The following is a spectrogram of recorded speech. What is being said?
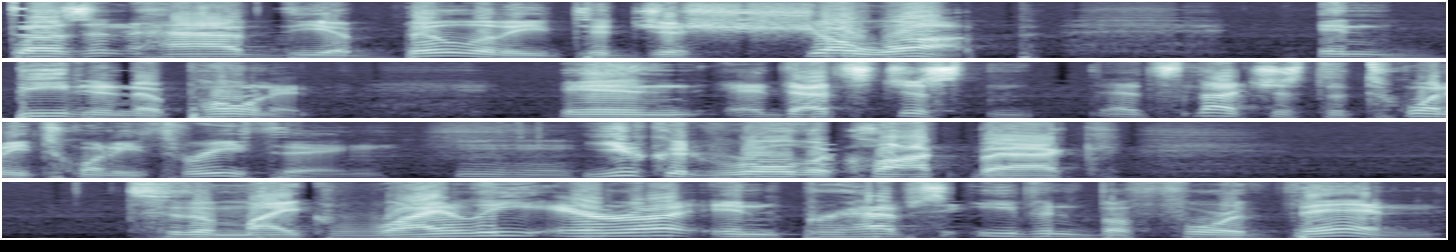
doesn't have the ability to just show up and beat an opponent. And that's just that's not just a 2023 thing. Mm-hmm. You could roll the clock back to the Mike Riley era and perhaps even before then,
